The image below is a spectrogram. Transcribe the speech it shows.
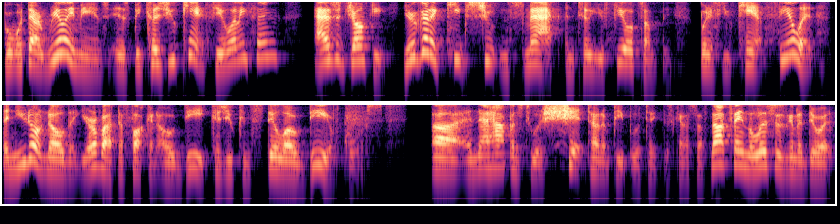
But what that really means is because you can't feel anything, as a junkie, you're going to keep shooting smack until you feel something. But if you can't feel it, then you don't know that you're about to fucking OD because you can still OD, of course. Uh, and that happens to a shit ton of people who take this kind of stuff. Not saying the listener's going to do it,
